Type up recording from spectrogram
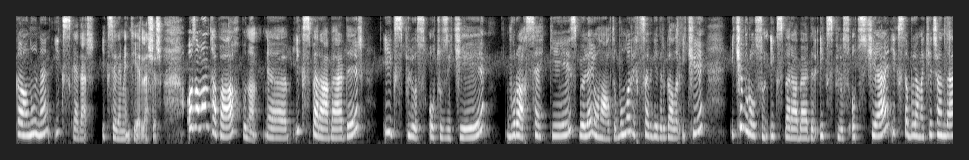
qanunən x qədər x elementi yerləşir. O zaman tapaq bunu. X bərabərdir x plus 32 Vuraq 8 bölək 16. Bunlar ixtisar gedir qalır 2. 2 vurulsun x bərabərdir x plus 32-yə. x də bu yana keçəndə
